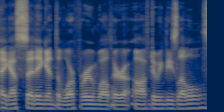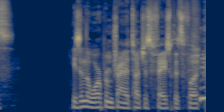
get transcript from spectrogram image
I guess, sitting in the warp room while they're off doing these levels. He's in the warp room trying to touch his face with his foot.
